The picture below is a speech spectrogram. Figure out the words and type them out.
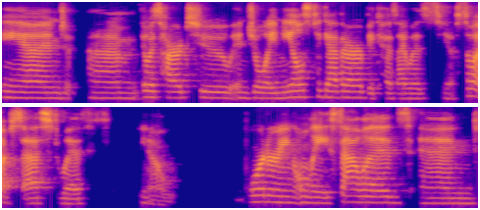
and um, it was hard to enjoy meals together because I was, you know, so obsessed with, you know, ordering only salads, and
